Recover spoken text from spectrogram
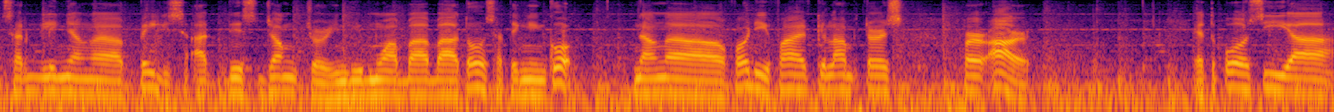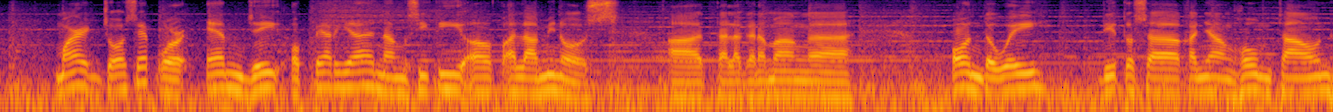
sarili niyang ah, pace at this juncture. Hindi bumababa to sa tingin ko ng ah, 45 kilometers per hour. Ito po si ah, Mark Joseph or MJ Operia ng City of Alaminos. At talaga namang ah, on the way dito sa kanyang hometown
